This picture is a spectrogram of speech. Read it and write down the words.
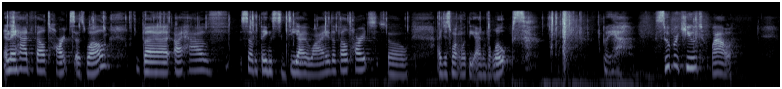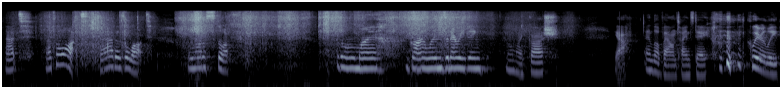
And they had felt hearts as well, but I have some things to DIY the felt hearts, so I just went with the envelopes. But yeah, super cute. Wow, that, that's a lot. That is a lot. A lot of stuff. With all my garlands and everything. Oh my gosh. Yeah, I love Valentine's Day, clearly.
